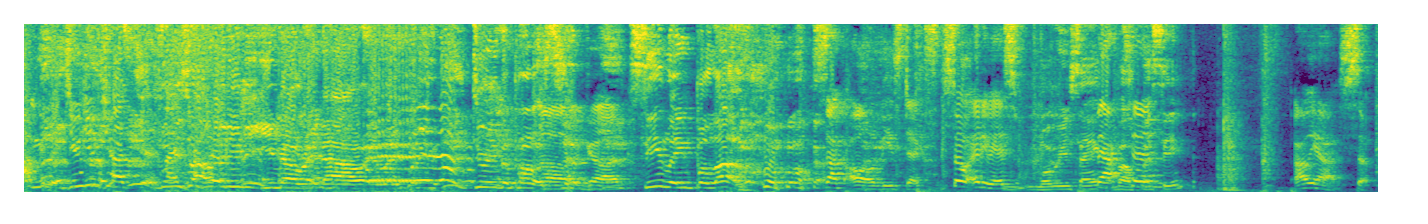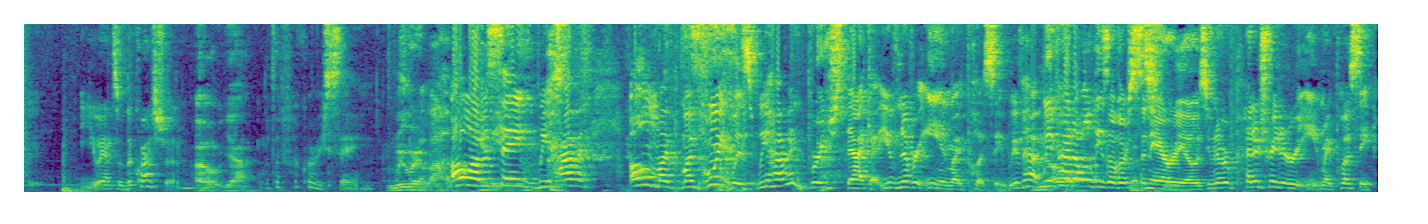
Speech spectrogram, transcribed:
I'm gonna do you justice. I He's promise. writing the email right now and like putting, doing the post. Oh, God. See link below. Suck all of these dicks. So, anyways, what were you saying Back about to- pussy? oh yeah. So, You answered the question. Oh yeah, What the fuck were we saying? we were. Oh, I was saying we haven't. Oh, my my point was we haven't bridged that gap. You've never eaten my pussy. We've had we've No, had all these other that's scenarios. You've never penetrated or eaten my pussy.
